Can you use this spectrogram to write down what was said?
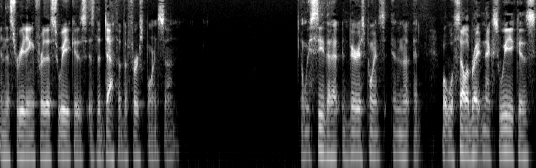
in this reading for this week is, is the death of the firstborn son. And we see that at, various points in the, at, what we'll celebrate next week is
